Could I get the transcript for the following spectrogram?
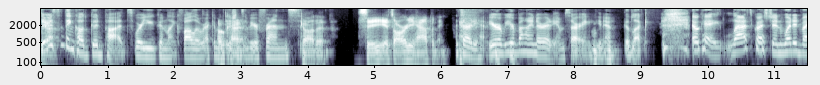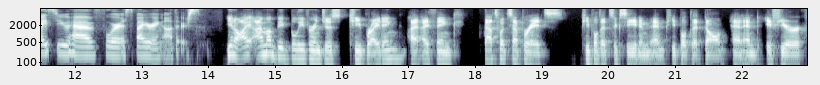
yeah. is something called Good Pods where you can like follow recommendations okay. of your friends. Got it. See, it's already happening. It's already happening. You're you're behind already. I'm sorry. You know, good luck. Okay, last question. What advice do you have for aspiring authors? You know, I, I'm a big believer in just keep writing. I, I think that's what separates people that succeed and, and people that don't. And and if you're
